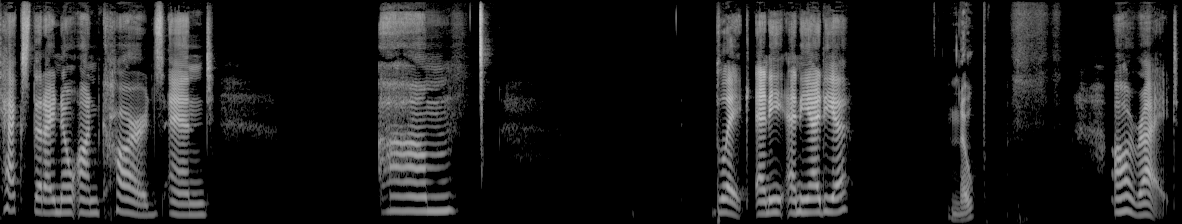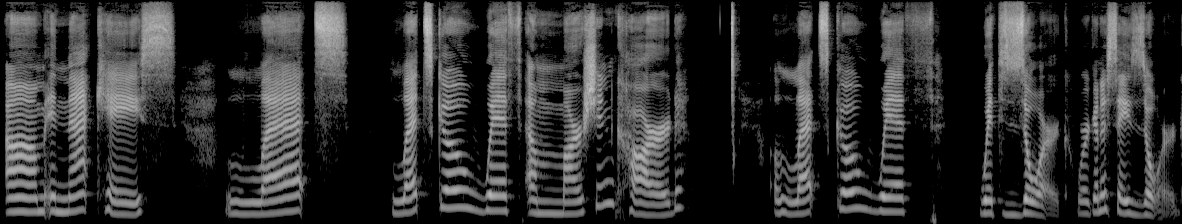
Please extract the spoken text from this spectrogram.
text that I know on cards and um Blake, any any idea? Nope. All right. Um in that case, let's let's go with a Martian card. Let's go with with Zorg. We're going to say Zorg.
